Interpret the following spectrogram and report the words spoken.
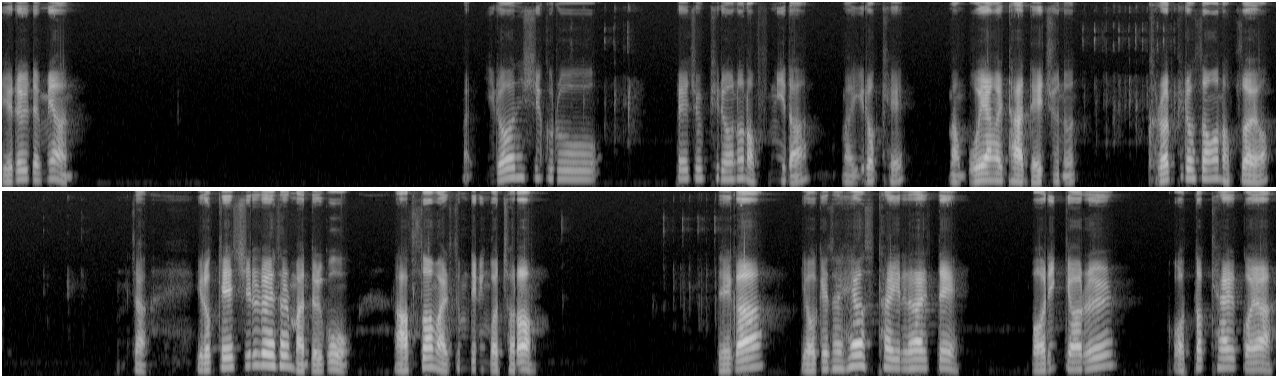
예를 들면 이런 식으로 빼줄 필요는 없습니다. 막 이렇게 막 모양을 다 내주는 그럴 필요성은 없어요. 자, 이렇게 실루엣을 만들고 앞서 말씀드린 것처럼 내가 여기서 헤어스타일을 할 때 머릿결을 어떻게 할 거야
